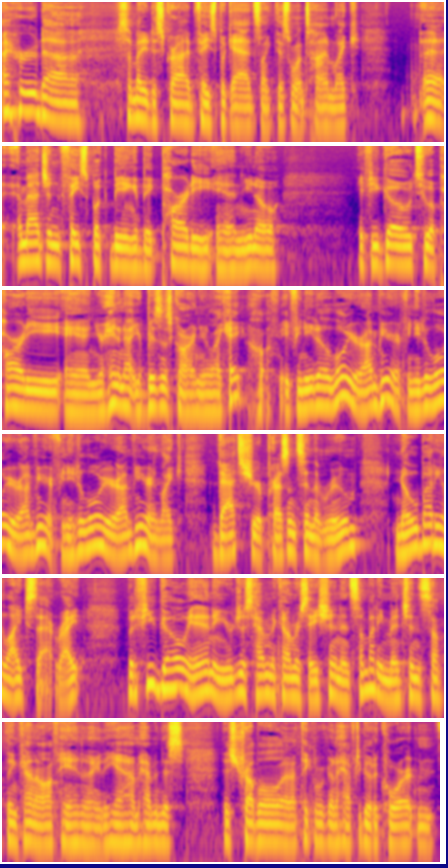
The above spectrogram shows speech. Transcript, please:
I heard uh, somebody describe Facebook ads like this one time. Like uh, imagine Facebook being a big party, and you know, if you go to a party and you're handing out your business card and you're like, hey, if you need a lawyer, I'm here. If you need a lawyer, I'm here. If you need a lawyer, I'm here. And like that's your presence in the room. Nobody likes that, right? But if you go in and you're just having a conversation and somebody mentions something kind of offhand, like, yeah, I'm having this this trouble and I think we're going to have to go to court, and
